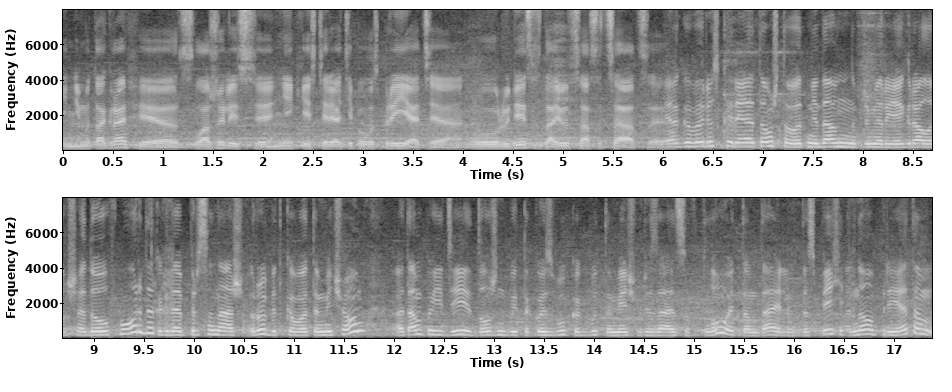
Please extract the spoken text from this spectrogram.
кинематографии сложились некие стереотипы восприятия. У людей создаются ассоциации. Я говорю скорее о том, что вот недавно, например, я играла в Shadow of Mordor, когда персонаж рубит кого-то мечом, а там, по идее, должен быть такой звук, как будто меч врезается в плоть там, да, или в доспехи, но при этом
